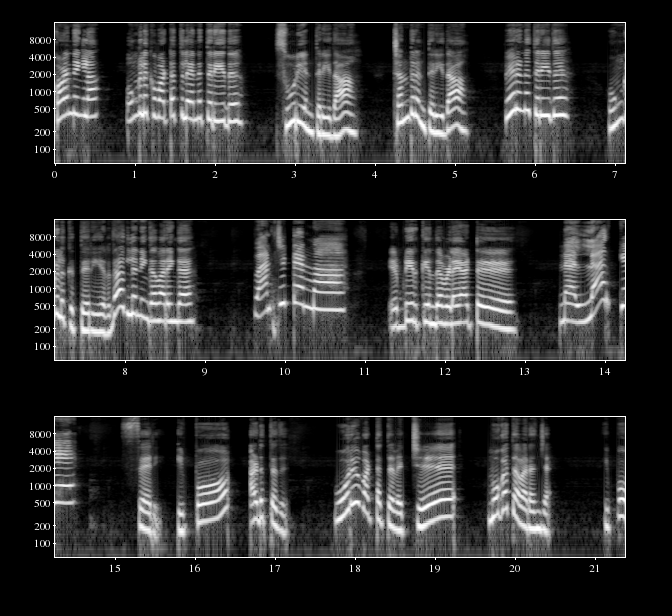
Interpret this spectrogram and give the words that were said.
குழந்தைங்களா உங்களுக்கு வட்டத்துல என்ன தெரியுது? சூரியன் தெரியுதா? சந்திரன் தெரியுதா? வேற என்ன தெரியுது? உங்களுக்கு தெரியறத அதுல நீங்க வரீங்க எப்படி இருக்கு இந்த விளையாட்டு? நல்லா இருக்கே சரி இப்போ அடுத்தது. ஒரு வட்டத்தை வச்சு முகத்தை வரைஞ்ச. இப்போ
